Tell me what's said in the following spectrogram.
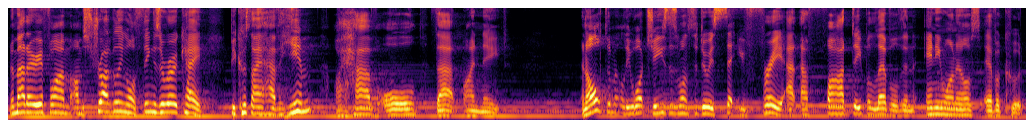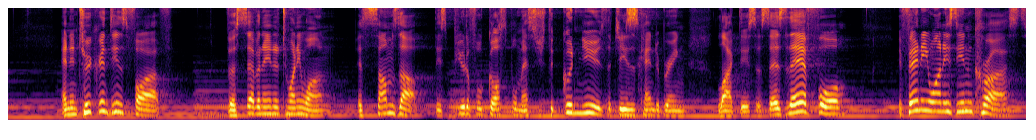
no matter if I'm, I'm struggling or things are okay, because I have Him, I have all that I need. And ultimately, what Jesus wants to do is set you free at a far deeper level than anyone else ever could. And in 2 Corinthians 5, verse 17 to 21, it sums up this beautiful gospel message, the good news that Jesus came to bring, like this. It says, Therefore, if anyone is in Christ,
